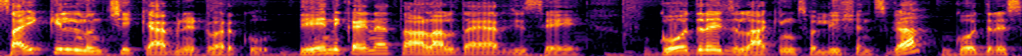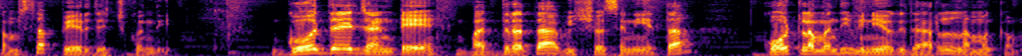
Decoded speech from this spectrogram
సైకిల్ నుంచి క్యాబినెట్ వరకు దేనికైనా తాళాలు తయారు చేసే గోద్రేజ్ లాకింగ్ సొల్యూషన్స్గా గోద్రేజ్ సంస్థ పేరు తెచ్చుకుంది. గోద్రేజ్ అంటే భద్రత విశ్వసనీయత కోట్ల మంది వినియోగదారుల నమ్మకం.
